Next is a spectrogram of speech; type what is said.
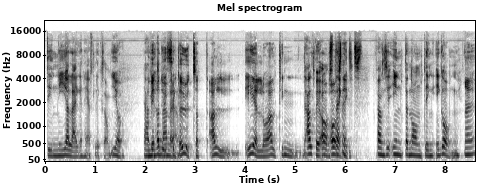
din nya lägenhet. Liksom. Ja. Hade vi hade ju flyttat ut så att all el och allting Allt var ju avstängt. avstängt. Fanns ju inte någonting igång. Nej.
